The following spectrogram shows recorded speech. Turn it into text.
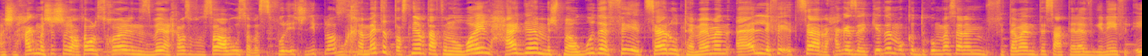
عشان حجم الشاشة يعتبر صغير نسبيا 5.7 بوصة بس. full HD plus. وخامات التصنيع بتاعت الموبايل حاجة مش موجودة في فئة سعره تماما أقل فئة سعر حاجة زي كده. ممكن تكون مثلا في 8 9000 جنيه في الاي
